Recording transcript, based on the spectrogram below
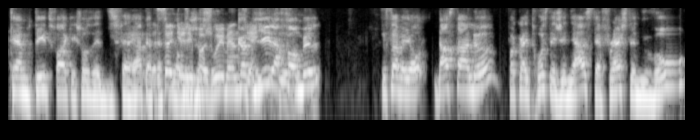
tempté de faire quelque chose de différent. C'est le seul que j'ai pas joué, man. Copier la formule. C'est ça, mais dans ce temps-là, Far Cry 3, c'était génial, c'était fresh, c'était nouveau.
